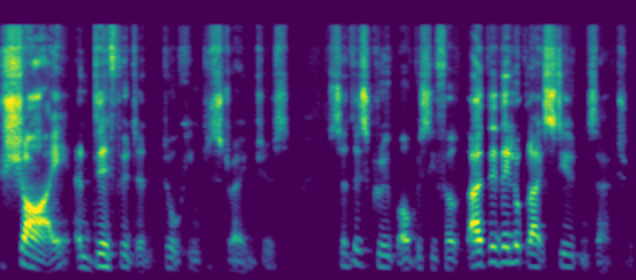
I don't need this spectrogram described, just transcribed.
shy and diffident talking to strangers. So this group obviously felt, I think they look like students actually.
